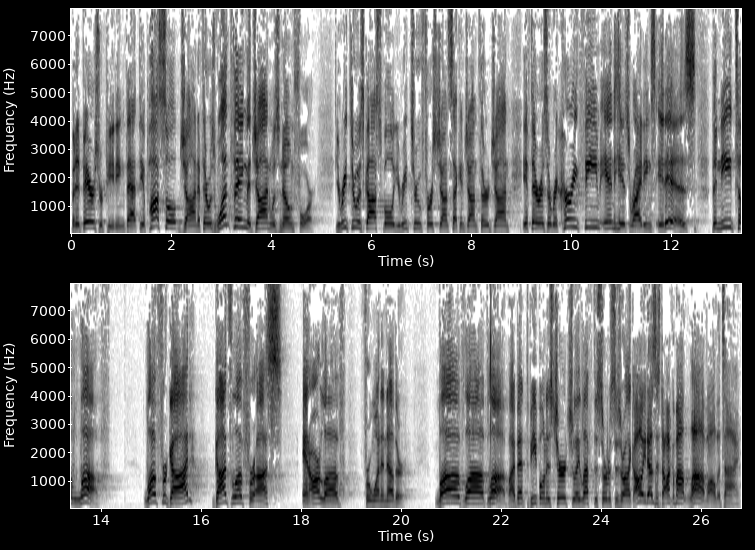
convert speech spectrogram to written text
but it bears repeating that the Apostle John, if there was one thing that John was known for, you read through his gospel, you read through 1 John, 2 John, 3 John, if there is a recurring theme in his writings, it is the need to love. Love for God, God's love for us, and our love for one another. Love, love, love. I bet the people in his church, when they left the services, are like, all he does is talk about love all the time.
